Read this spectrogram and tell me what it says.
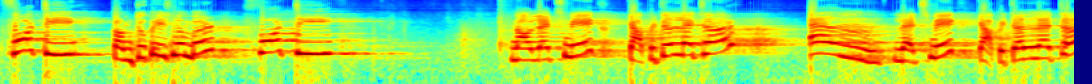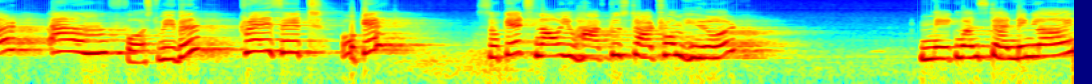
40. Come to page number 40. Now let's make capital letter M. Let's make capital letter M. First we will trace it. Okay. So kids now you have to start from here. Make one standing line.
